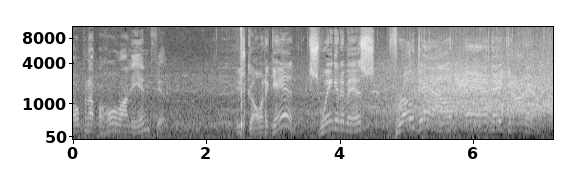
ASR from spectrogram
open up a hole on the infield. He's going again. Swing and a miss. Throw down, and they got him.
